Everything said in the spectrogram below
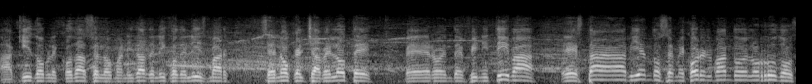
Aquí doble codazo en la humanidad del hijo de Lismar. Se enoja el chabelote, pero en definitiva está viéndose mejor el bando de los rudos.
